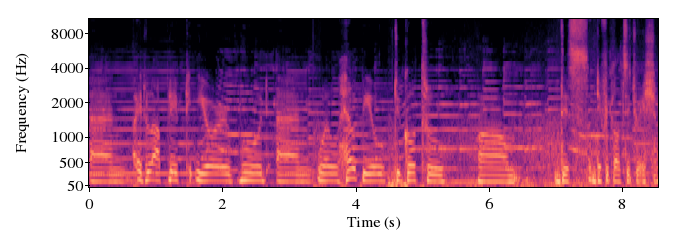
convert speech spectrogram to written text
and it will uplift your mood and will help you to go through um, this difficult situation.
